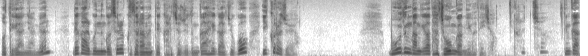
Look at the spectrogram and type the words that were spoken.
어떻게 하냐면 내가 알고 있는 것을 그 사람한테 가르쳐 주든가 해가지고 이끌어줘요. 모든 관계가 다 좋은 관계가 되죠. 그렇죠. 그러니까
